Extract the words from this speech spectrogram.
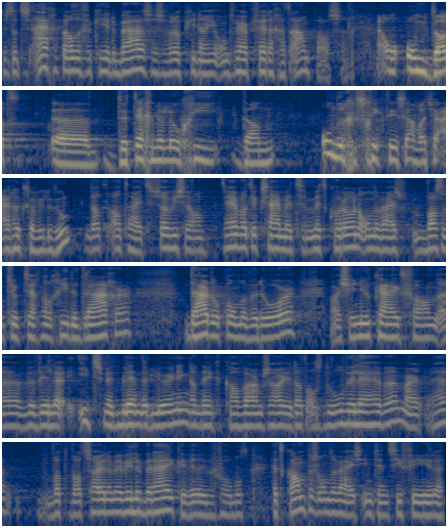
Dus dat is eigenlijk al de verkeerde basis waarop je dan je ontwerp verder gaat aanpassen. Omdat uh, de technologie dan ondergeschikt is aan wat je eigenlijk zou willen doen? Dat altijd, sowieso. wat ik zei met, met corona-onderwijs was natuurlijk technologie de drager. Daardoor konden we door. Maar als je nu kijkt van uh, we willen iets met blended learning, dan denk ik al waarom zou je dat als doel willen hebben? Maar wat, wat zou je daarmee willen bereiken? Wil je bijvoorbeeld het campusonderwijs intensiveren?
